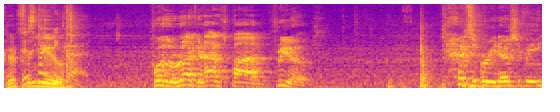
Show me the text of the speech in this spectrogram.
Good this for might you. Be good. For the record, I despise Fritos. Doritos should be.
